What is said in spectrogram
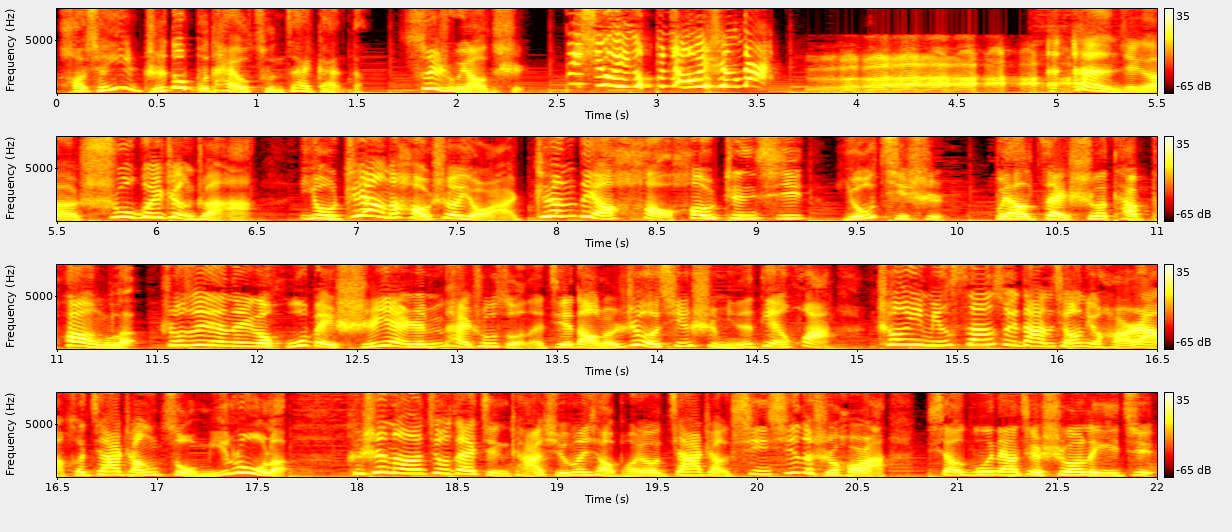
好像一直都不太有存在感的。最重要的是，必须有一个。这个书归正传啊，有这样的好舍友啊，真的要好好珍惜，尤其是。不要再说他胖了。说最近那个湖北十堰人民派出所呢，接到了热心市民的电话，称一名三岁大的小女孩啊和家长走迷路了。可是呢，就在警察询问小朋友家长信息的时候啊，小姑娘却说了一句：“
